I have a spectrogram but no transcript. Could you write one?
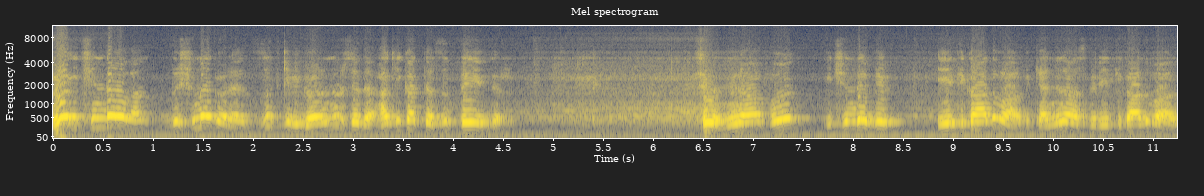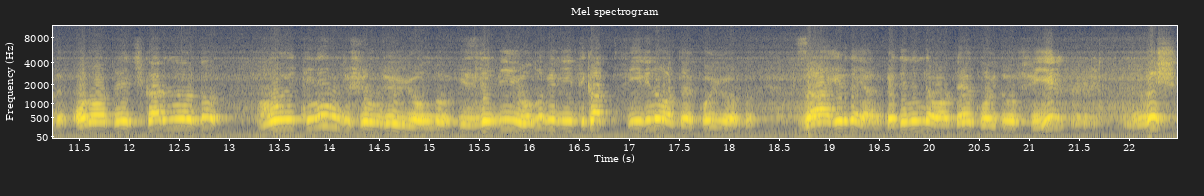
Ve içinde olan dışına göre zıt gibi görünürse de hakikatte zıt değildir. Şimdi münafığın içinde bir itikadı vardı, kendine has bir itikadı vardı. Onu ortaya çıkarmıyordu. Muhitinin düşündüğü yolu, izlediği yolu bir itikat fiilini ortaya koyuyordu. Zahirde yani bedeninde ortaya koyduğu fiil dış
